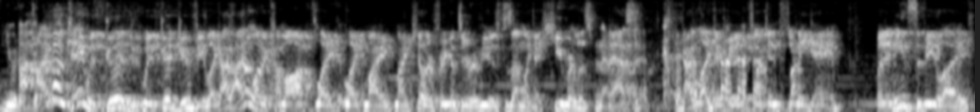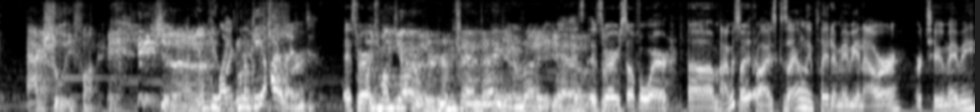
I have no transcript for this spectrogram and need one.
you would enjoy. I, it. I'm okay with good with good goofy. Like I, I don't want to come off like like my my killer frequency reviews because I'm like a humorless No. bastard. Like I like a good fucking funny game, but it needs to be like actually funny. you know? You'd Like to Monkey Island. sure. Island. It's very, Like Monkey Island or Grim Fandango, right? you yeah, it's, it's very self-aware. Um, I was but- surprised because I only played it maybe an hour or two, maybe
